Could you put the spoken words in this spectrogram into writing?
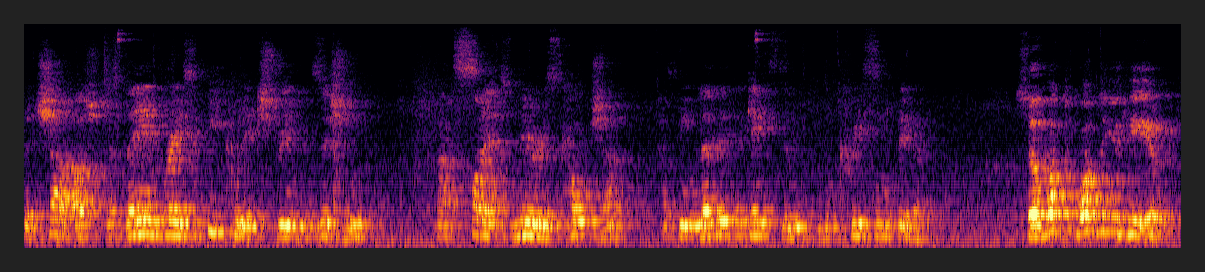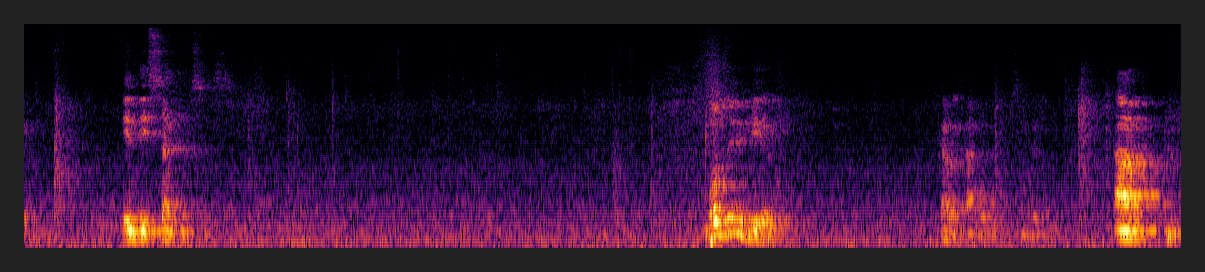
the charge that they embrace an equally extreme position that science mirrors culture has been levied against them with increasing vigour. So what, what do you hear in these sentences? What do you hear? Kind of kind of somebody. Um,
